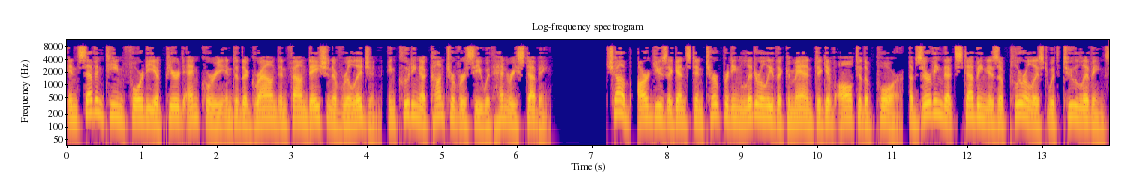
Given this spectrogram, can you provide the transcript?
In 1740 appeared Enquiry into the Ground and Foundation of Religion, including a controversy with Henry Stebbing. Chubb, argues against interpreting literally the command to give all to the poor, observing that Stebbing is a pluralist with two livings,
